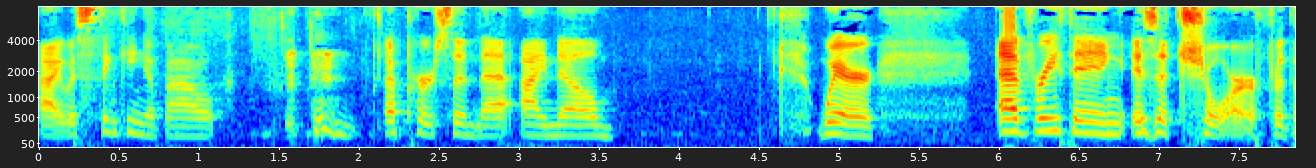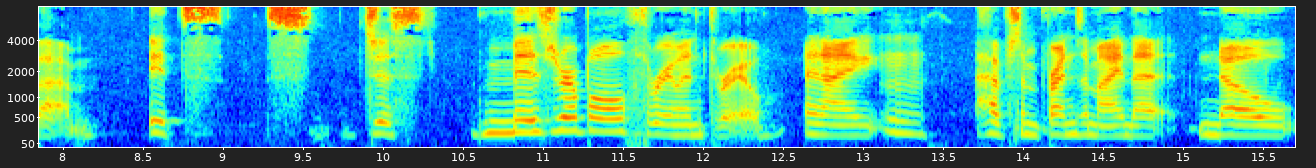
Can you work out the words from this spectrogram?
I was thinking about a person that I know where everything is a chore for them. It's just miserable through and through. And I mm. have some friends of mine that know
